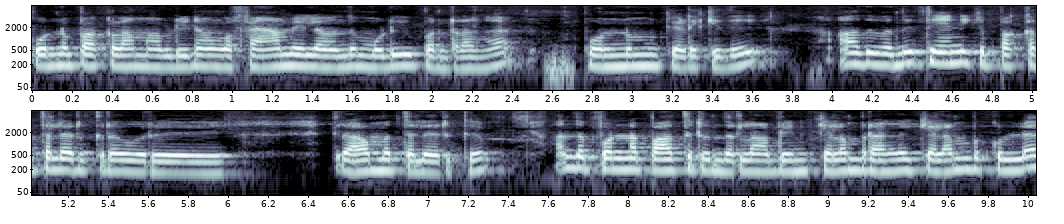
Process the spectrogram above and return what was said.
பொண்ணு பார்க்கலாம் அப்படின்னு அவங்க ஃபேமிலியில் வந்து முடிவு பண்ணுறாங்க பொண்ணும் கிடைக்கிது. அது வந்து தேனிக்கு பக்கத்தில் இருக்கிற ஒரு கிராமத்தில் இருக்குது அந்த பொண்ணை பார்த்துட்டு வந்துடலாம் அப்படின்னு கிளம்புறாங்க. கிளம்புக்குள்ளே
